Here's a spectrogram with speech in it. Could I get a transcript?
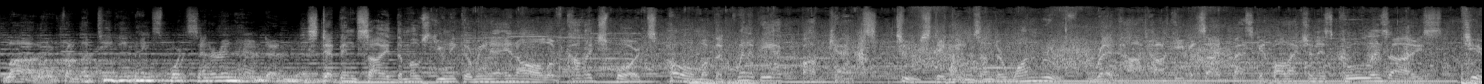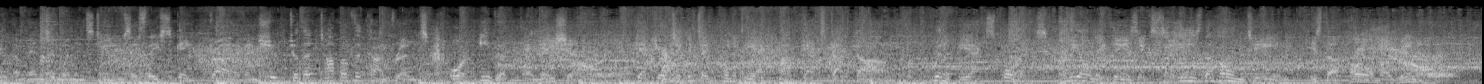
Live from the TD Bank Sports Center in Hamden. Step inside the most unique arena in all of college sports, home of the Quinnipiac Bobcats. Two stadiums under one roof. Red hot hockey beside basketball action as cool as ice. Cheer the men's and women's teams as they skate, drive, and shoot to the top of the conference or even the nation. Get your tickets at QuinnipiacBobcats.com. Quinnipiac Sports. The only thing as exciting as the home team is the home arena.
